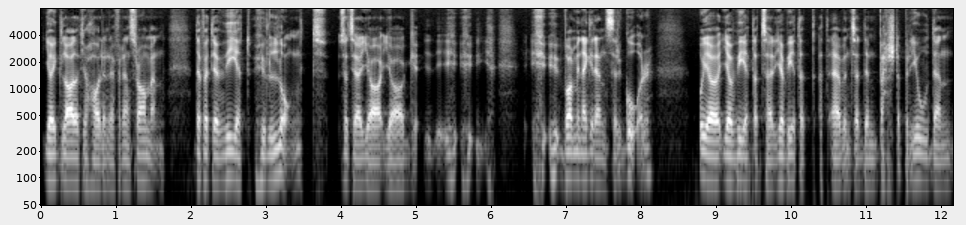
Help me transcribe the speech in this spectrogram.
Jag är glad att jag har den referensramen. Därför att jag vet hur långt så att säga, jag, jag, hu- hu- var mina gränser går. Och jag, jag vet att, så här, jag vet att, att även så här, den värsta perioden,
